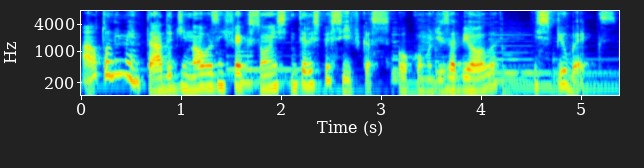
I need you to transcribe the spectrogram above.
autoalimentado de novas infecções interespecíficas, ou como diz a biola, spillbacks.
